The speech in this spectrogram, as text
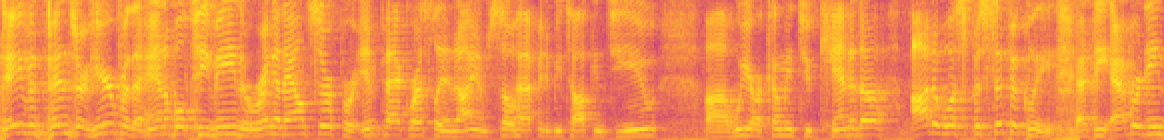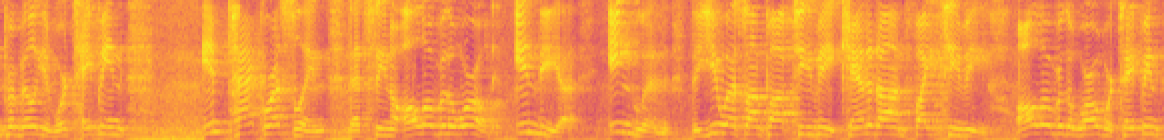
David Penzer here for the Hannibal TV, the ring announcer for Impact Wrestling, and I am so happy to be talking to you. Uh, we are coming to Canada, Ottawa specifically, at the Aberdeen Pavilion. We're taping Impact Wrestling that's seen all over the world India, England, the US on Pop TV, Canada on Fight TV, all over the world. We're taping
